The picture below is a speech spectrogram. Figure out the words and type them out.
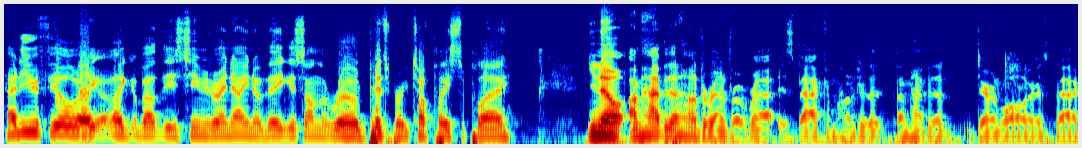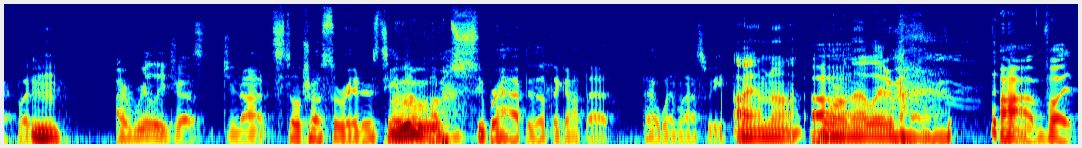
how do you feel right like about these teams right now? You know, Vegas on the road, Pittsburgh, tough place to play. You know, I'm happy that Hunter Renfrow is back. I'm Hunter that I'm happy that Darren Waller is back, but I really just do not still trust the Raiders team. I'm, I'm super happy that they got that that win last week. I am not. More Uh, on that later. uh, but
